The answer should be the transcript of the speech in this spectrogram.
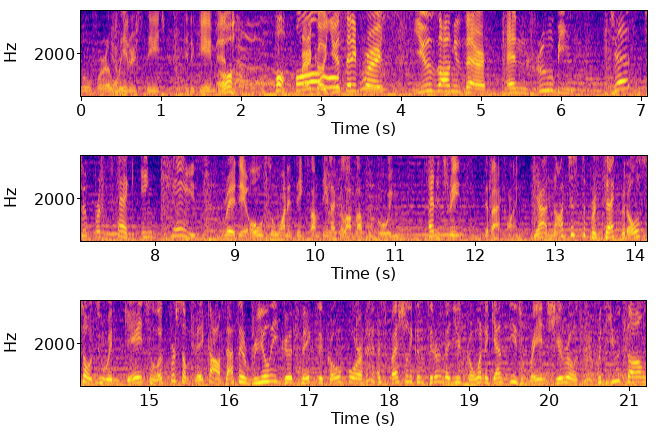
go for a later stage in the game. Oh. And Mirko, you said it first. Yu Zhong is there, and Ruby just to protect in case Red they also want to take something like a Lapu Lapu going penetrate the backline. Yeah, not just to protect, but also to engage, to look for some pickoffs. That's a really good pick to go for, especially considering that you're going against these range heroes. With Yu Zhong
